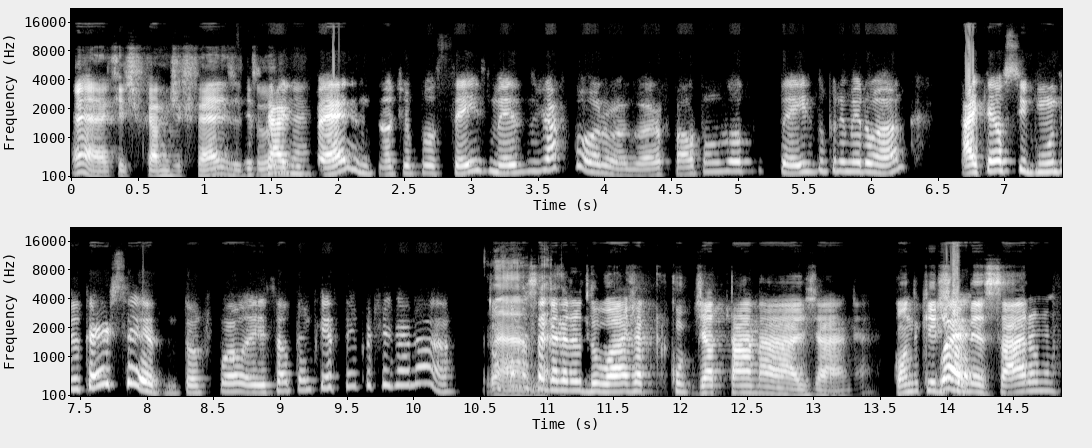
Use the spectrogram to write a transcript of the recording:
É, que eles ficaram de férias e Eles tudo, ficaram né? de férias, então, tipo, seis meses já foram. Agora faltam os outros seis do primeiro ano. Aí tem o segundo e o terceiro. Então, tipo, esse é o tempo que eles têm pra chegar na A. Então, Ah, essa mas- galera do A já, já tá na A já, né? Quando que eles Ué, começaram,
